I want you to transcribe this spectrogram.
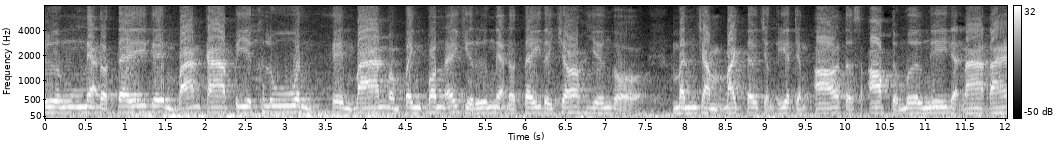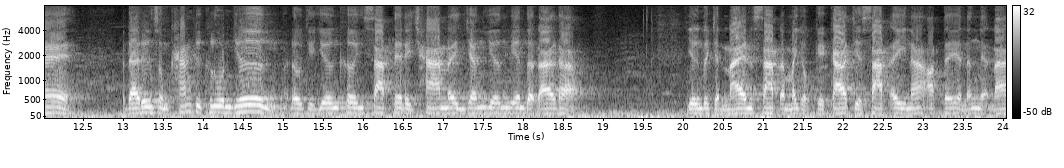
រឿងអ្នកដតីគេមិនបានការពារខ្លួន គេមិនបានបំពេញបុណ្យអីជារឿងអ្នកដតីទៅចោះយើងក៏មិនចាំបាច់ទៅចង្អៀតចង្អល់ទៅស្អប់ទៅមើលងាយអ្នកណាដែរ តែរឿងសំខាន់គឺខ្លួនយើងដូចជាយើងឃើញសត្វទេរិឆានអីអញ្ចឹងយើងមានទៅដែលថាយើងទៅចំណែនសត្វតែមិនក៏គេកើតជាសត្វអីណាអត់ទេអានឹងអ្នកណា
